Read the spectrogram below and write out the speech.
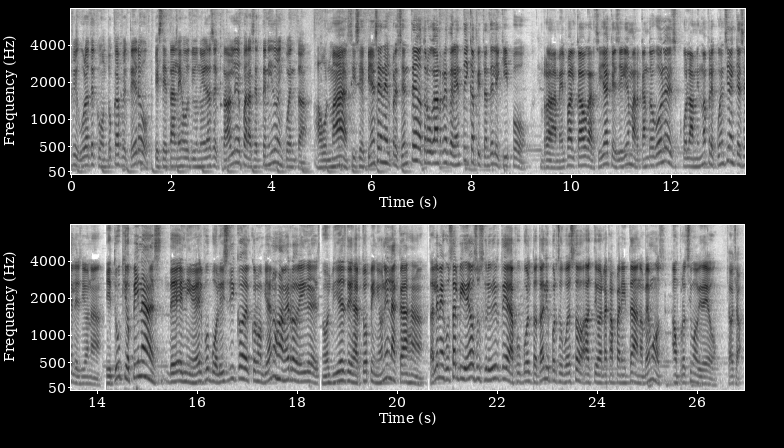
figuras del conjunto cafetero esté tan lejos de un nivel aceptable para ser tenido en cuenta. Aún más, si se piensa en el presente, otro gran referente y capitán del equipo, Radamel Falcao García que sigue marcando goles con la misma frecuencia en que se lesiona. ¿Y tú qué opinas del nivel futbolístico del colombiano James Rodríguez? No olvides dejar tu opinión en la caja. Dale me gusta al video, suscribirte a Fútbol Total y por supuesto activar la campanita. Nos vemos a un próximo video. Chao, chao.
